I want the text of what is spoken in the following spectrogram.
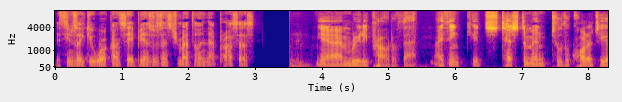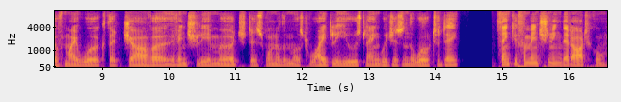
It seems like your work on Sapiens was instrumental in that process. Yeah, I'm really proud of that. I think it's testament to the quality of my work that Java eventually emerged as one of the most widely used languages in the world today. Thank you for mentioning that article.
